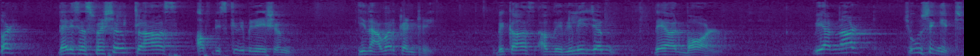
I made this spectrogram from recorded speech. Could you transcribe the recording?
but there is a special class of discrimination in our country because of the religion they are born. We are not choosing it.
